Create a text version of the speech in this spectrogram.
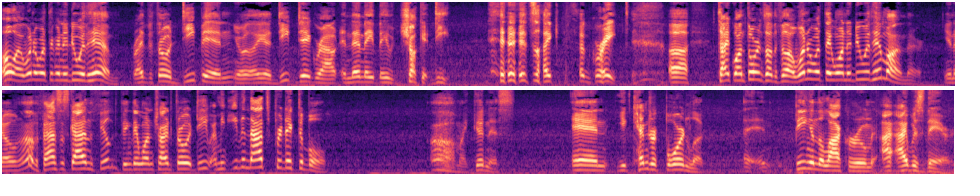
Oh, I wonder what they're going to do with him, right? They throw a deep in, you know, like a deep dig route, and then they, they chuck it deep it's like great. Uh, Thornton's on the field. I wonder what they want to do with him on there. You know, oh, the fastest guy in the field. You think they want to try to throw it deep? I mean, even that's predictable. Oh my goodness. And you, Kendrick Bourne, look, uh, being in the locker room, I, I was there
